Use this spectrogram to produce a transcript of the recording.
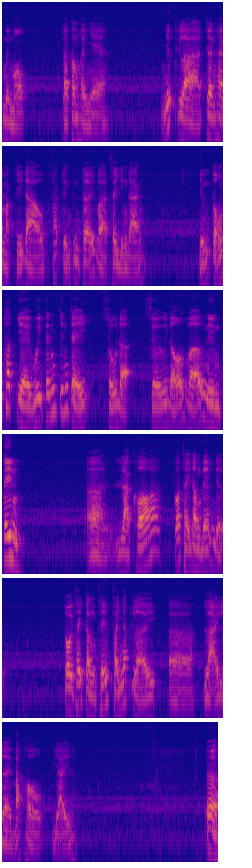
11 là không hề nhẹ. Nhất là trên hai mặt chỉ đạo phát triển kinh tế và xây dựng đảng những tổn thất về uy tín chính trị sự đỡ, sự đổ vỡ niềm tin à, là khó có thể đong đếm được. Tôi thấy cần thiết phải nhắc lại à, lại lời bác hồ dạy đó. À,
